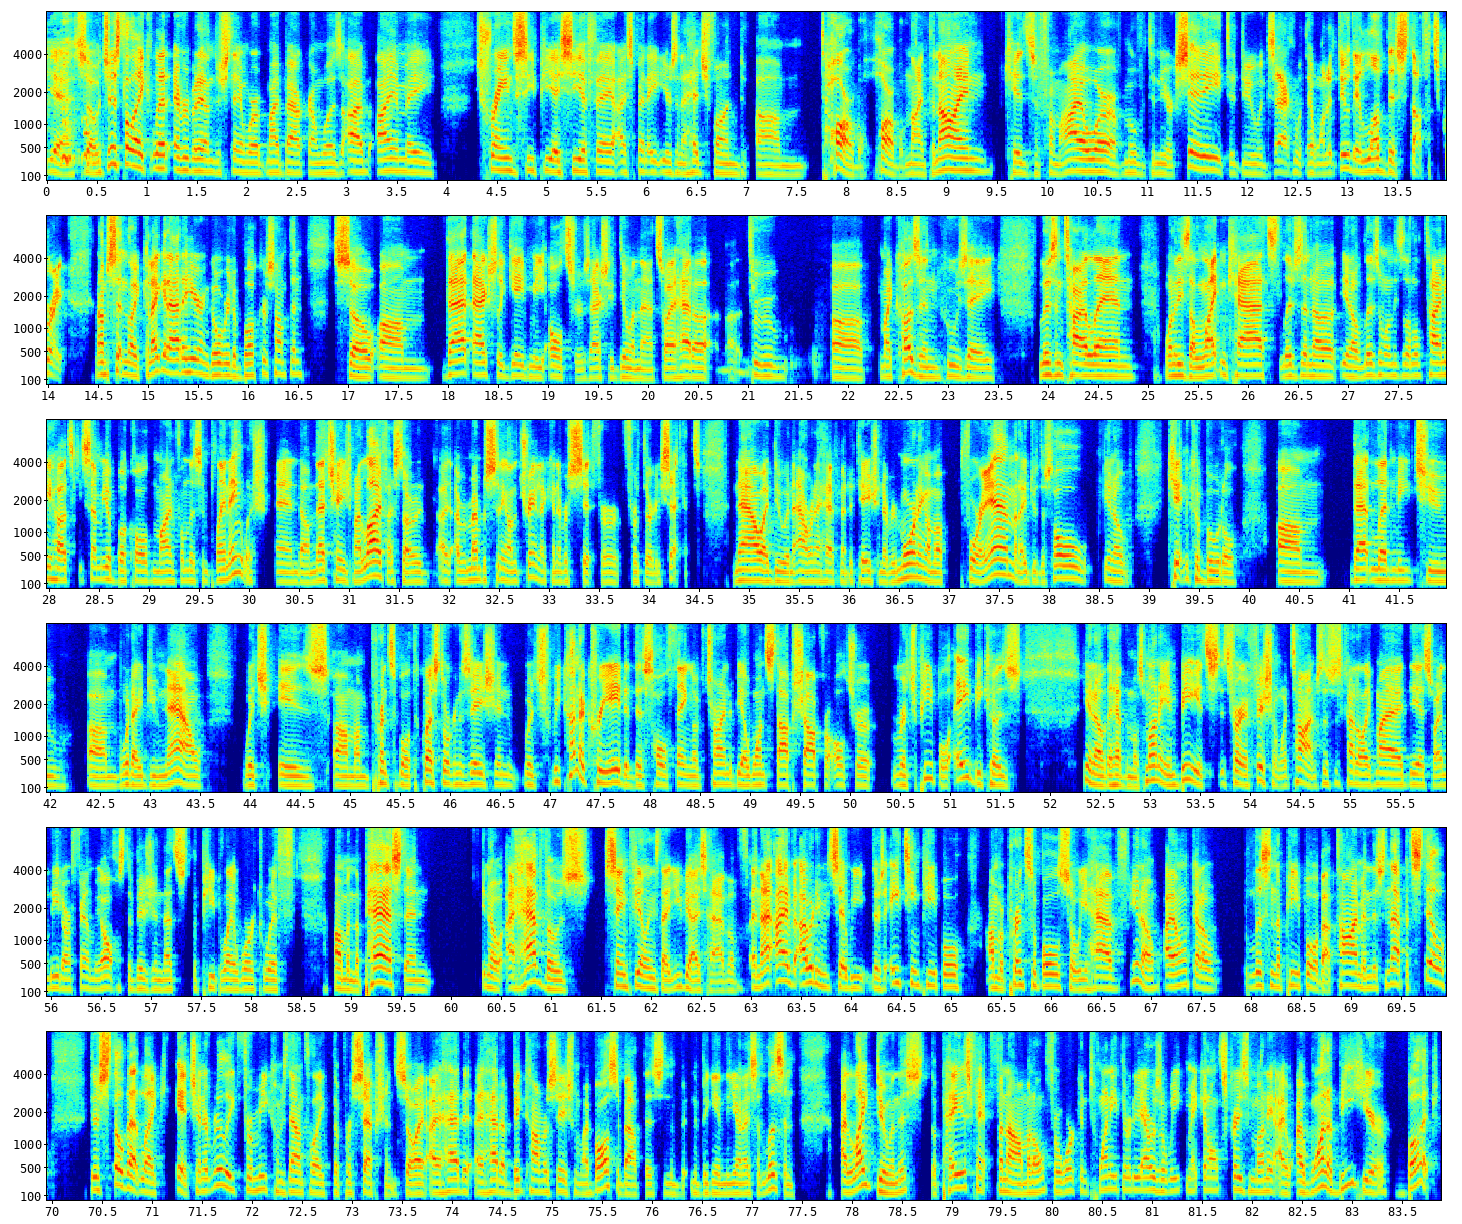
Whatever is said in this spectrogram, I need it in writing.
yeah, so just to like let everybody understand where my background was, I I am a trained CPA, CFA. I spent eight years in a hedge fund. Um, horrible, horrible. Nine to nine. Kids from Iowa are moving to New York City to do exactly what they want to do. They love this stuff. It's great. And I'm sitting like, can I get out of here and go read a book or something? So um, that actually gave me ulcers. Actually doing that. So I had a, a through uh, my cousin who's a lives in Thailand, one of these enlightened cats, lives in a you know lives in one of these little tiny huts. He sent me a book called Mindfulness in Plain English, and um, that changed my life. I started. I, I, remember sitting on the train. I can never sit for for 30 seconds. Now I do an hour and a half meditation every morning. I'm up 4 a.m. and I do this whole you know kit and caboodle. Um, that led me to um, what I do now, which is um, I'm a principal at the Quest organization, which we kind of created this whole thing of trying to be a one-stop shop for ultra rich people. A because you know they have the most money, and B it's it's very efficient with time. So this is kind of like my idea. So I lead our family office division. That's the people I worked with um, in the past, and you know I have those same feelings that you guys have of and I, I would even say we there's 18 people i'm a principal so we have you know i don't gotta listen to people about time and this and that, but still, there's still that like itch, and it really for me comes down to like the perception. So I, I had I had a big conversation with my boss about this in the, in the, beginning of the year, and I said, listen, I like doing this. The pay is phenomenal for working 20, 30 hours a week, making all this crazy money. I, I want to be here, but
